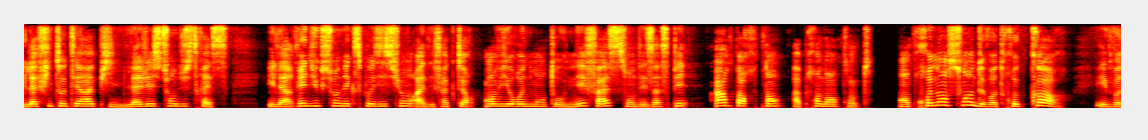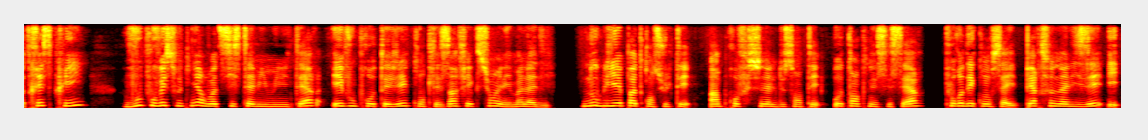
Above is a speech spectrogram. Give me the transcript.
la phytothérapie, la gestion du stress et la réduction d'exposition à des facteurs environnementaux néfastes sont des aspects importants à prendre en compte. En prenant soin de votre corps et de votre esprit, vous pouvez soutenir votre système immunitaire et vous protéger contre les infections et les maladies. N'oubliez pas de consulter un professionnel de santé autant que nécessaire pour des conseils personnalisés et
